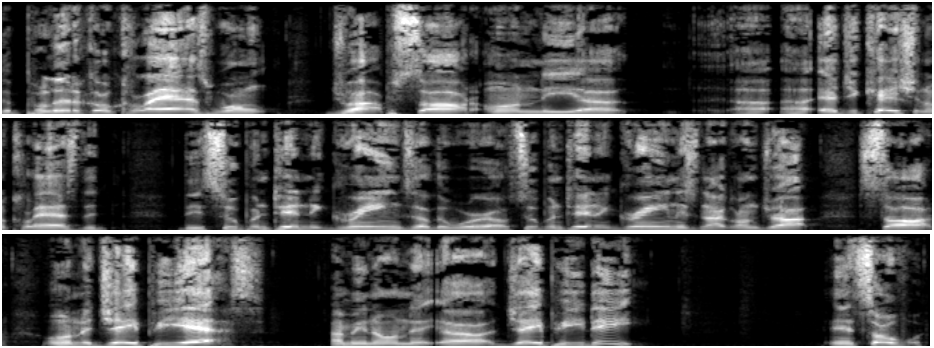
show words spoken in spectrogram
The political class won't drop salt on the uh, uh, uh, educational class, the, the Superintendent Greens of the world. Superintendent Green is not going to drop salt on the JPS, I mean, on the uh, JPD. And so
